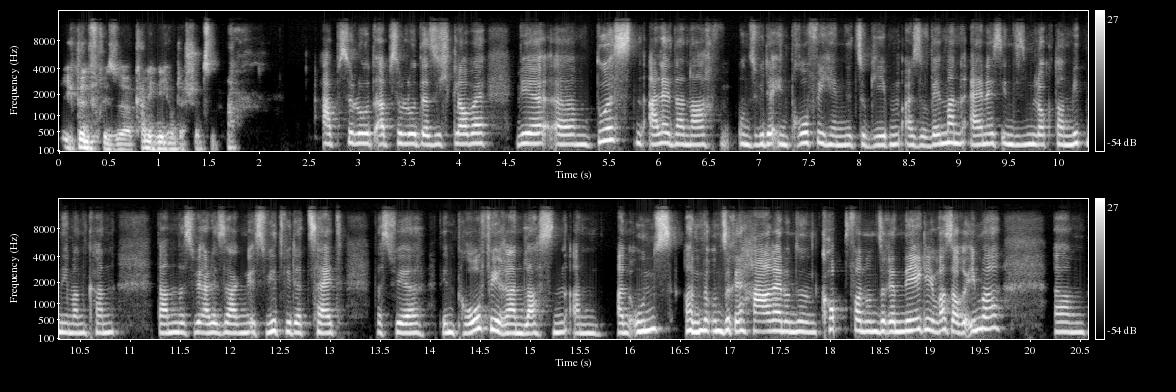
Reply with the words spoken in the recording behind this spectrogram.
ich bin Friseur, kann ich nicht unterstützen. Absolut, absolut. Also ich glaube, wir ähm, dursten alle danach, uns wieder in Profihände zu geben. Also wenn man eines in diesem Lockdown mitnehmen kann, dann, dass wir alle sagen, es wird wieder Zeit, dass wir den Profi ranlassen an, an uns, an unsere Haare, an unseren Kopf, an unsere Nägel, was auch immer. Ähm,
